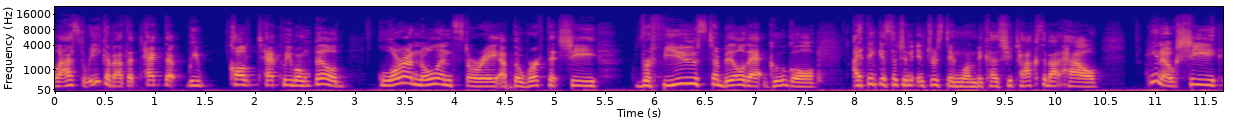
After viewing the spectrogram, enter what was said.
last week about the tech that we called Tech We Won't Build. Laura Nolan's story of the work that she refused to build at Google, I think is such an interesting one because she talks about how, you know, she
